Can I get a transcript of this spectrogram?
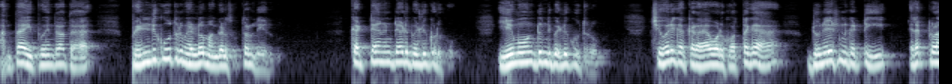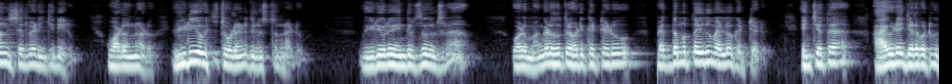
అంతా అయిపోయిన తర్వాత పెళ్ళి కూతురు మెడలో మంగళసూత్రం లేదు. కట్టానంటాడు పెళ్ళి కొడుకు. ఏమో ఉంటుంది పెళ్ళి కూతురు. చివరికి అక్కడ వాడు కొత్తగా డొనేషన్ కట్టి ఎలక్ట్రానిక్స్ చదివాడు ఇంజనీరు. వాడు అన్నాడు వీడియో వేసి చూడండి తెలుస్తున్నాడు. వీడియోలో ఏం తెలుసో తెలిసిన? వాడు మంగళసూత్రం అడిగి కట్టాడు? పెద్ద ముత్తైదు మెళ్ళో కట్టాడు. ఎంచేత ఆవిడే జడబట్టుకుని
